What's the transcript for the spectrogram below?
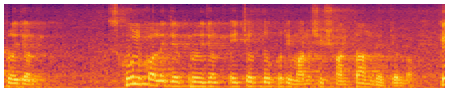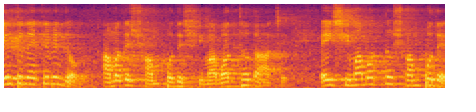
প্রয়োজন, স্কুল কলেজের প্রয়োজন, এই চোদ্দ কোটি মানুষের সন্তানদের জন্য। কিন্তু নেতৃবৃন্দ, আমাদের সম্পদের সীমাবদ্ধতা আছে। এই সীমাবদ্ধ সম্পদের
